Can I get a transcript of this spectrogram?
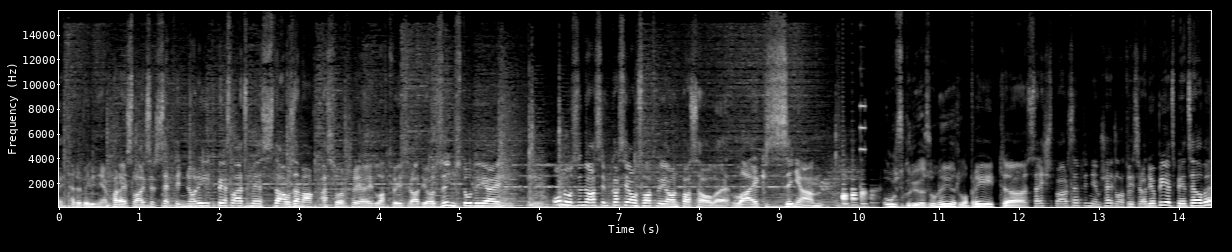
ētera viļņiem. Pareizais laiks ir 7 no rīta. Pieslēdzamies stāv zemāk esošajai Latvijas radio ziņu studijai un uzzināsim, kas jauns Latvijā un pasaulē. Laiks ziņām! Uzgriez un ir labrīt! Uh, 6 pār 7 šeit Latvijas radio 5, 5 LV!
